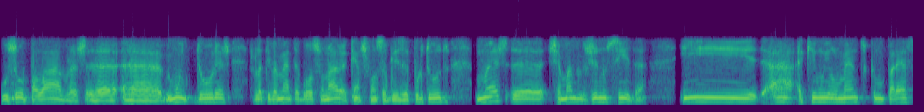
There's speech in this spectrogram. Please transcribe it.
usou palavras uh, uh, muito duras relativamente a Bolsonaro, a quem responsabiliza por tudo, mas uh, chamando-lhe genocida. E há aqui um elemento que me parece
